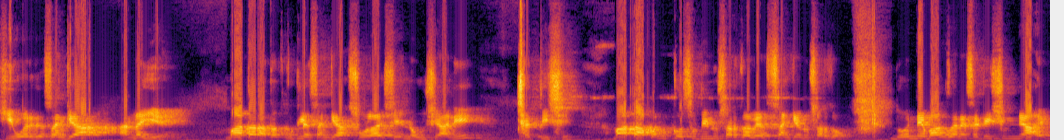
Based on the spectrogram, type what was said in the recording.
ही वर्गसंख्या नाही नाहीये. मग आता राहतात कुठल्या संख्या? सोळाशे नऊशे आणि छत्तीसशे. मग आता आपण कसोटीनुसार जाऊया संख्येनुसार जाऊ. दोनने भाग जाण्यासाठी शून्य आहे.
